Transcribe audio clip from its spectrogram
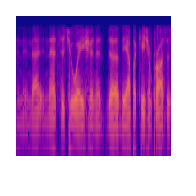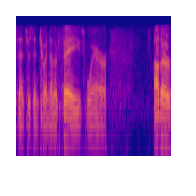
And in that in that situation, it, the the application process enters into another phase where other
